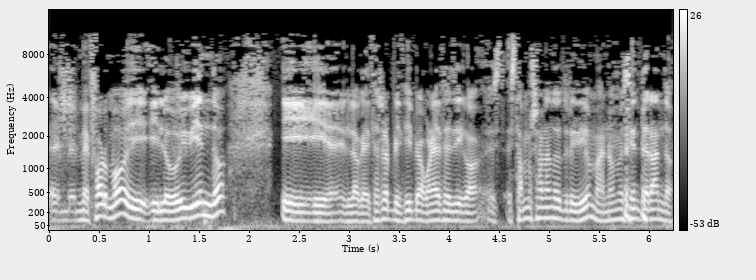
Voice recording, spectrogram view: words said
eh, me formo y, y lo voy viendo y, eh, lo que dices al principio, algunas veces digo, "Est- estamos hablando otro idioma, no me estoy enterando.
